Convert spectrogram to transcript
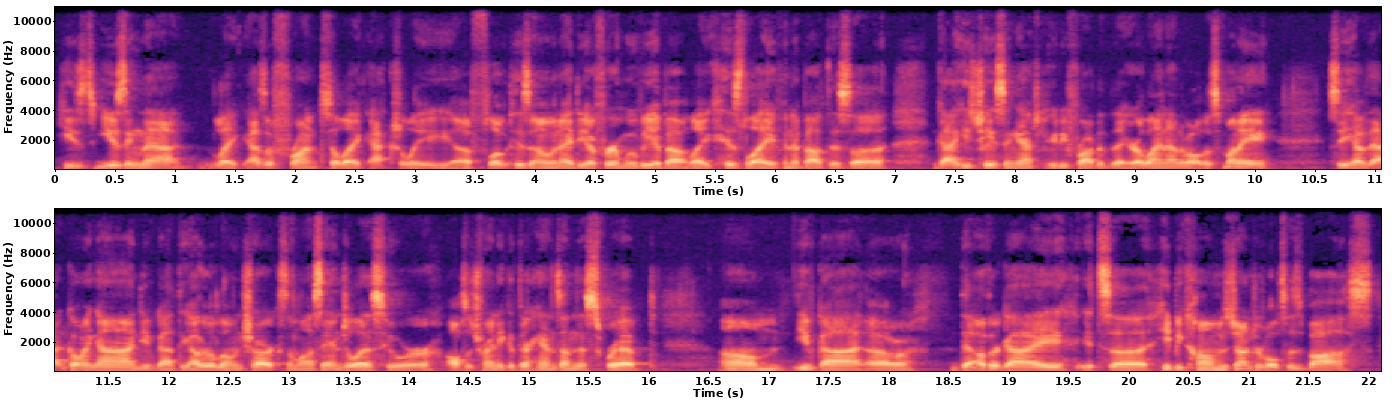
he's using that like as a front to like actually uh, float his own idea for a movie about like his life and about this uh, guy he's chasing after who defrauded the airline out of all this money. So you have that going on. You've got the other loan sharks in Los Angeles who are also trying to get their hands on this script. Um, you've got uh, the other guy. It's uh, he becomes John Travolta's boss.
